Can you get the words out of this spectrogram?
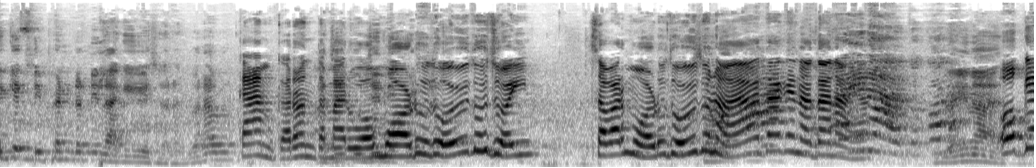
એક એક ડિફેન્ડરની લાગી ગઈ સરસ બરાબર? કામ કરો ને તમારું મોઢું ધોયું તું જોઈ. સવાર મોડું ધોયું તો નાયા હતા કે નતા નાયા નહીં ઓકે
